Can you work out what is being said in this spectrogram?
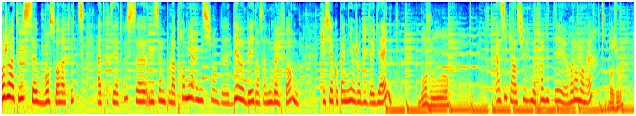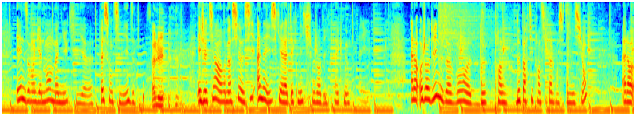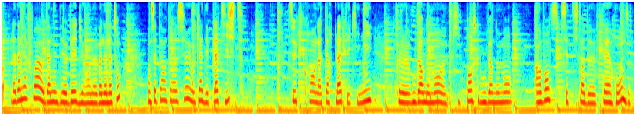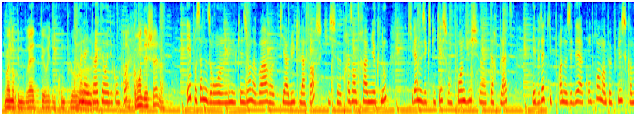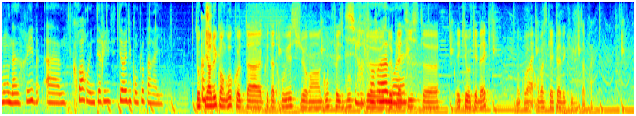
Bonjour à tous, ou bonsoir à toutes, à toutes et à tous. Nous sommes pour la première émission de DOB dans sa nouvelle forme. Je suis accompagnée aujourd'hui de Gaël. Bonjour. Ainsi qu'un notre invité euh, Roland Morer. Bonjour. Et nous avons également Manu qui euh, fait son timide. Salut. Et je tiens à remercier aussi Anaïs qui est à la technique aujourd'hui avec nous. Salut. Alors aujourd'hui nous avons euh, deux, deux parties principales pour cette émission. Alors la dernière fois au dernier DEB durant le Bananaton, on s'était intéressé au cas des platistes, ceux qui croient en la Terre plate et qui nient que le gouvernement, qui pensent que le gouvernement invente cette histoire de Terre ronde. Ouais, donc une vraie théorie du complot. Voilà, une vraie théorie du complot. À grande échelle. Et pour ça, nous aurons l'occasion d'avoir euh, Pierre-Luc Laforce, qui se présentera mieux que nous, qui va nous expliquer son point de vue sur la Terre plate, et peut-être qu'il pourra nous aider à comprendre un peu plus comment on arrive à croire en une théorie, du complot pareille. Donc Pierre-Luc, en gros, que tu as, trouvé sur un groupe Facebook de, platistes euh, et qui est au Québec. Donc on va, on va skyper avec lui juste après.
